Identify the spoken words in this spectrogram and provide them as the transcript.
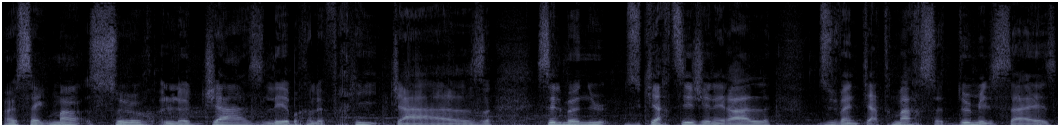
un segment sur le jazz libre, le free jazz. C'est le menu du quartier général du 24 mars 2016.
